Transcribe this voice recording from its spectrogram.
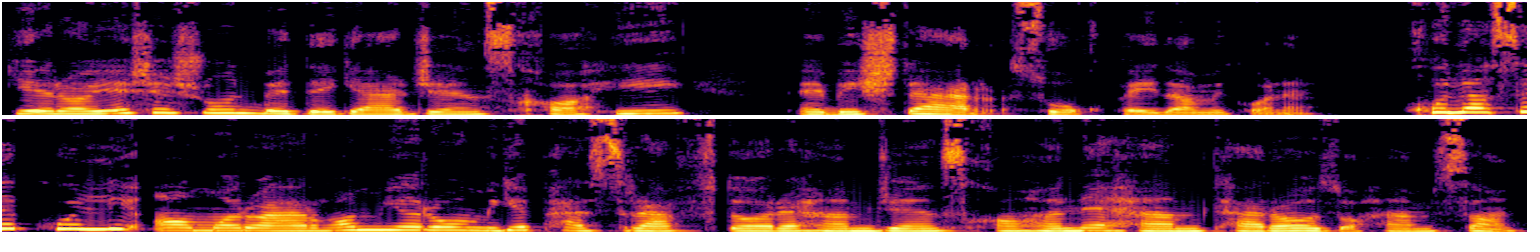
گرایششون به دگر جنس خواهی بیشتر سوق پیدا می‌کنه. خلاصه کلی آمار و ارقام میاره و میگه پس رفتار هم جنس خواهانه هم تراز و همسان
